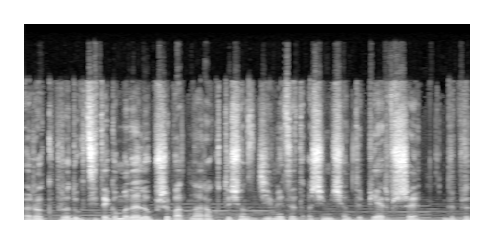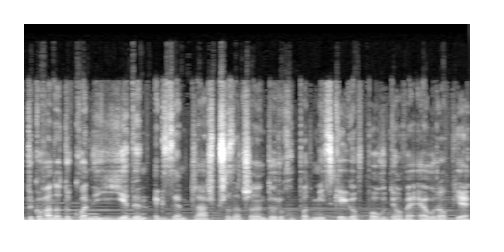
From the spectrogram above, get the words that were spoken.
Rok produkcji tego modelu przypadł na rok 1981. Wyprodukowano dokładnie jeden egzemplarz przeznaczony do ruchu podmiejskiego w południowej Europie.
